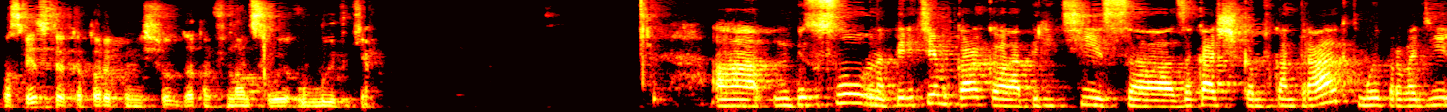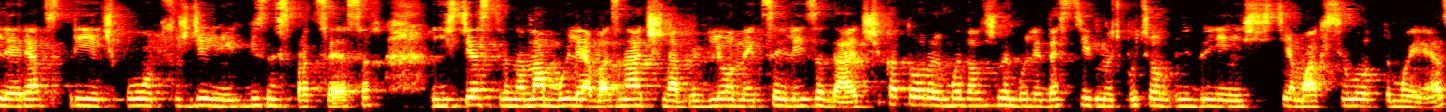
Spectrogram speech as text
последствия, которые понесут да, там, финансовые убытки. А, безусловно, перед тем, как а, перейти с а, заказчиком в контракт, мы проводили ряд встреч по обсуждению их бизнес-процессах. Естественно, нам были обозначены определенные цели и задачи, которые мы должны были достигнуть путем внедрения системы Axelot TMS.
